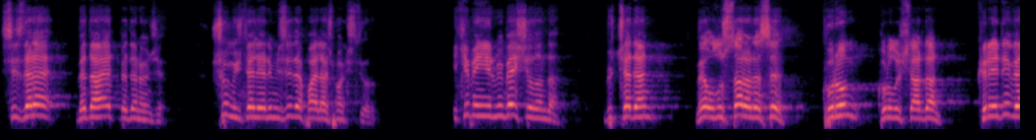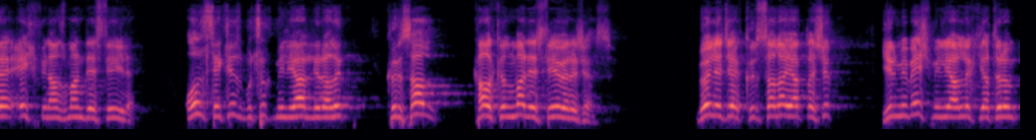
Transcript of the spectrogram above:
Sizlere veda etmeden önce şu müjdelerimizi de paylaşmak istiyorum. 2025 yılında bütçeden ve uluslararası kurum kuruluşlardan kredi ve eş finansman desteğiyle 18,5 milyar liralık kırsal kalkınma desteği vereceğiz. Böylece kırsala yaklaşık 25 milyarlık yatırım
